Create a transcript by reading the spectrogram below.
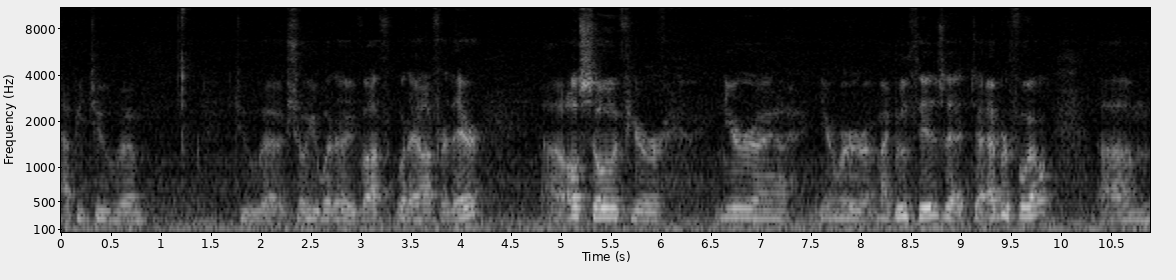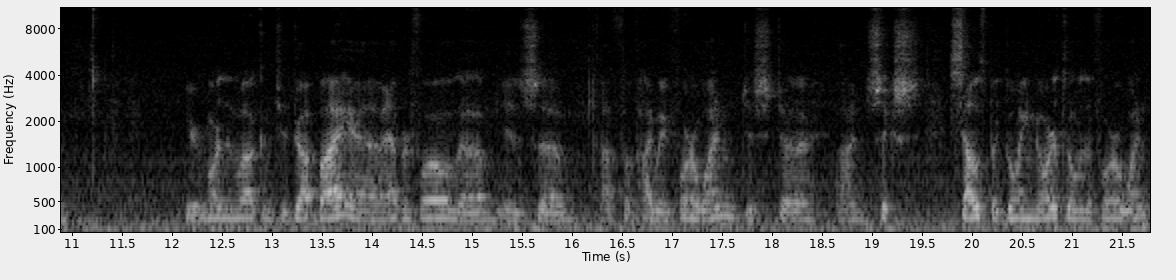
Happy to um, to uh, show you what I what I offer there. Uh, also, if you're near near where my booth is at Aberfoyle, um, you're more than welcome to drop by. Aberfoyle um, is um, off of Highway 401, just on 6 south, but going north over the 401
